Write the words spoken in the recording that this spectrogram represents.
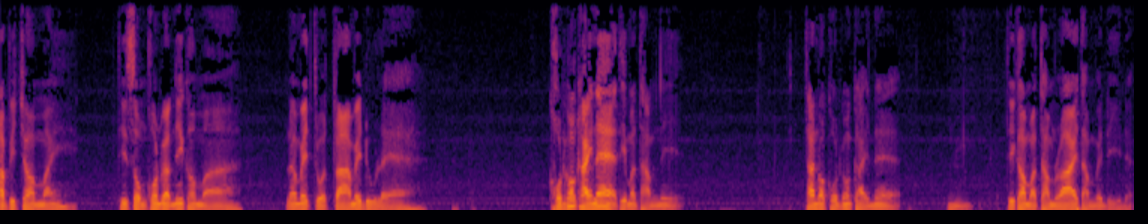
รับผิดชอบไหม ที่ส่งคนแบบนี้เข้ามา แล้วไม่ตรวจตราไม่ดูแล คนของใครแน่ที่มาทำนี่ ท่านว่าคนของใครแน่ที่เข้ามาทำร้ายทำไม่ดีเนี่ย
